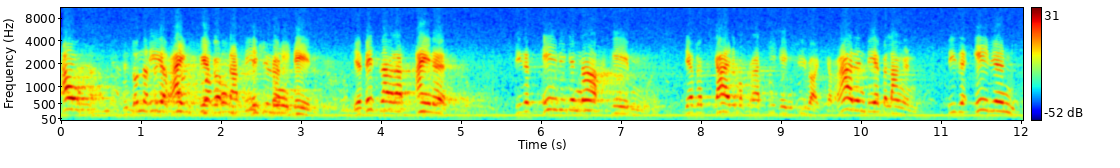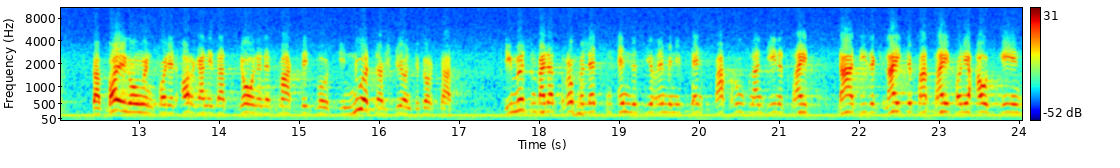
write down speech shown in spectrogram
auch die Reichswehr wird das nicht verstehen. Wir wissen aber das eine, dieses ewige Nachgeben der Sozialdemokratie gegenüber, gerade in der Belangen, diese ewigen Verbeugungen vor den Organisationen des Marxismus, die nur zerstörend gewirkt hat, die müssen bei der Truppe letzten Endes die Reminiszenz wachrufen an jene Zeit, da diese gleiche Partei von ihr ausgehend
